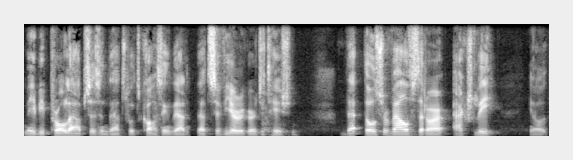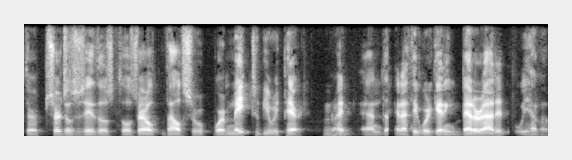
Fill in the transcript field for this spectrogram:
maybe prolapses, and that's what's causing that, that severe regurgitation. That those are valves that are actually, you know, there are surgeons who say those those valves were made to be repaired, mm-hmm. right? And and I think we're getting better at it. We have a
